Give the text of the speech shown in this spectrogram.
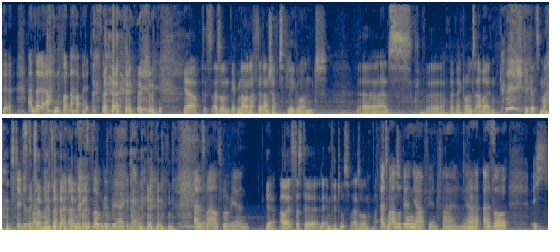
andere Arten von Arbeit. ja, das also ja, genau nach der Landschaftspflege und äh, als äh, bei McDonalds arbeiten. Steht jetzt mal Steht jetzt mal Sexarbeit an. so ungefähr, genau. Alles mal ausprobieren. Ja, aber ist das der, der Impetus? Also, Alles mal ausprobieren, ja, auf jeden Fall. Ja, ja. also ich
